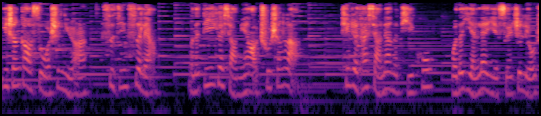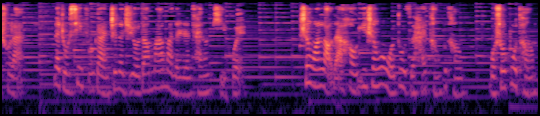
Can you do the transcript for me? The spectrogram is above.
医生告诉我是女儿，四斤四两，我的第一个小棉袄出生了。听着她响亮的啼哭，我的眼泪也随之流出来，那种幸福感真的只有当妈妈的人才能体会。生完老大后，医生问我肚子还疼不疼，我说不疼，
